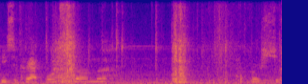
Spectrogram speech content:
piece of crap once it's on the first ship.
